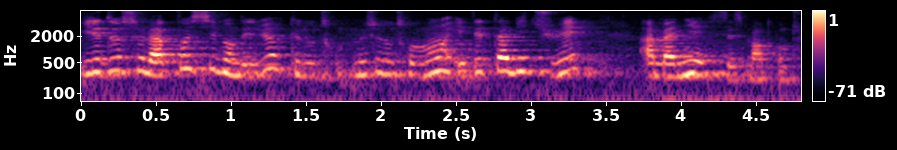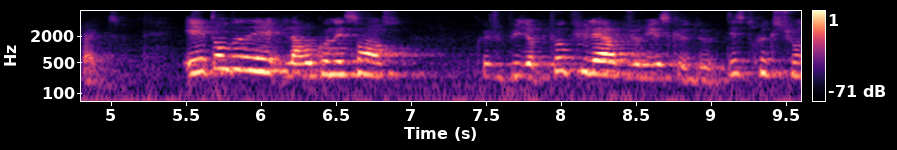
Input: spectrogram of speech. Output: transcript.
Il est de cela possible d'en déduire que M. Doutremont était habitué à manier ces smart contracts. Et étant donné la reconnaissance, que je puis dire populaire, du risque de destruction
